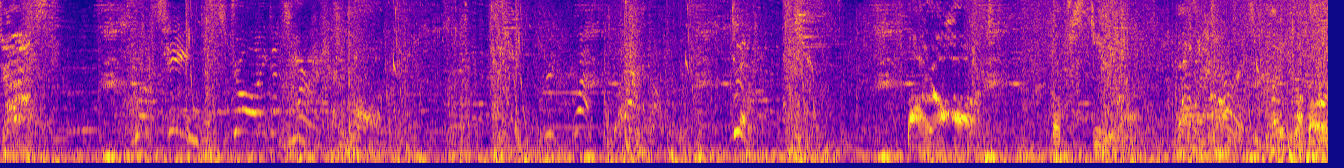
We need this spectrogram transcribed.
Death. Your team destroyed a turret. Request backup. By a heart of steel and Turret is Breakable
